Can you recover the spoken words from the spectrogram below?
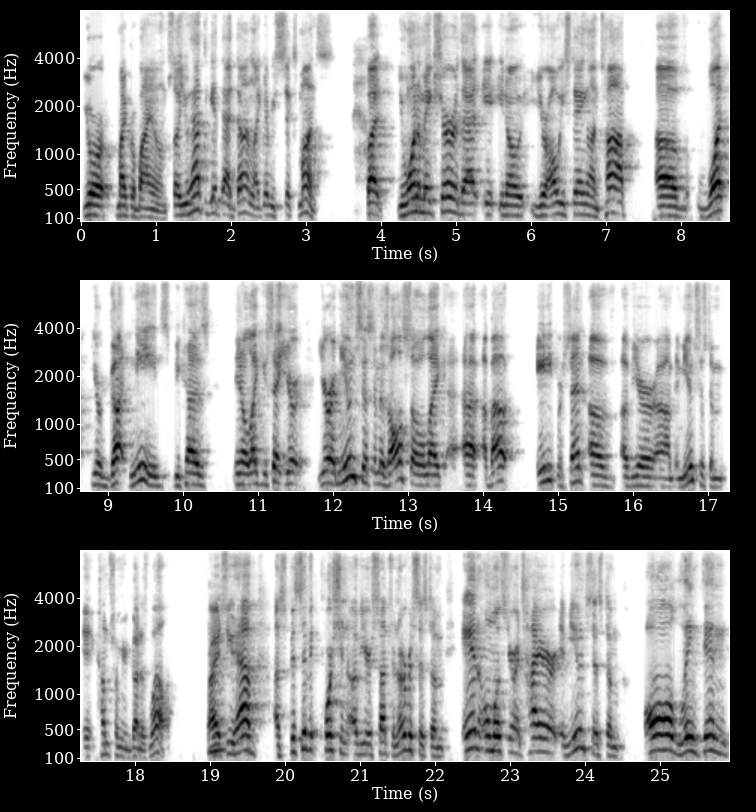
your microbiome. So you have to get that done like every six months. But you want to make sure that it, you know you're always staying on top of what your gut needs because you know, like you said, your your immune system is also like uh, about 80% of of your um, immune system it comes from your gut as well right? Mm-hmm. So you have a specific portion of your central nervous system and almost your entire immune system all linked in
